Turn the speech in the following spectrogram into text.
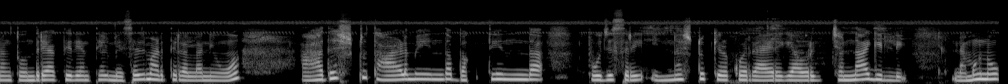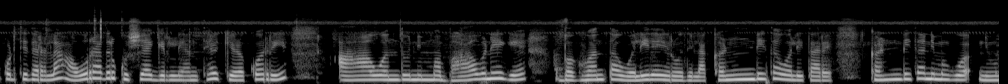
ನಂಗೆ ತೊಂದರೆ ಆಗ್ತಿದೆ ಅಂಥೇಳಿ ಮೆಸೇಜ್ ಮಾಡ್ತೀರಲ್ಲ ನೀವು, ಆದಷ್ಟು ತಾಳ್ಮೆಯಿಂದ, ಭಕ್ತಿಯಿಂದ ಪೂಜಿಸ್ರಿ. ಇನ್ನಷ್ಟು ಕೇಳ್ಕೊರಿ ರಾಯರಿಗೆ, ಅವ್ರಿಗೆ ಚೆನ್ನಾಗಿರಲಿ. ನಮಗೆ ನೋವು ಕೊಡ್ತಿದ್ದಾರಲ್ಲ ಅವರಾದ್ರೂ ಖುಷಿಯಾಗಿರಲಿ ಅಂಥೇಳಿ ಕೇಳ್ಕೊರಿ ಆ ಒಂದು ನಿಮ್ಮ ಭಾವನೆಗೆ ಭಗವಂತ ಒಲಿದೇ ಇರೋದಿಲ್ಲ, ಖಂಡಿತ ಒಲಿತಾರೆ. ಖಂಡಿತ ನಿಮಗೆ ನೀವು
